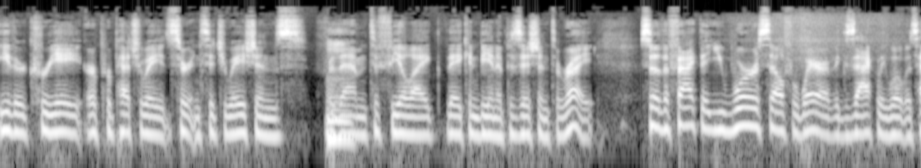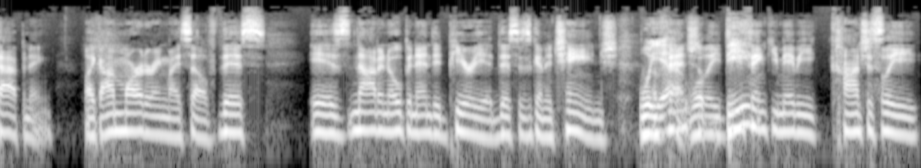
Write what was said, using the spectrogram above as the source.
either create or perpetuate certain situations for mm-hmm. them to feel like they can be in a position to write. So the fact that you were self-aware of exactly what was happening, like I'm martyring myself. This is not an open-ended period. This is going to change Well, yeah. Well, eventually. Do you think you maybe consciously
